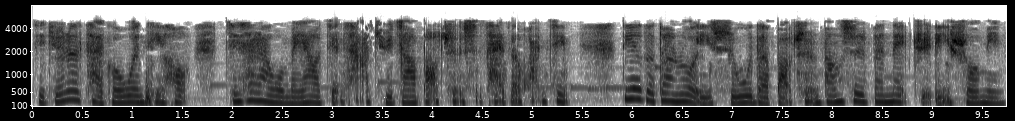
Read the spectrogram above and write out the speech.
解决了采购问题后，接下来我们要检查聚焦保存食材的环境。第二个段落以食物的保存方式分类举例说明。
